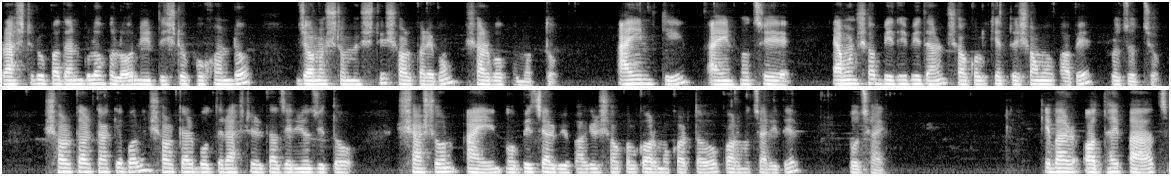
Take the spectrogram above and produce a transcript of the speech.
রাষ্ট্রের উপাদানগুলো হলো নির্দিষ্ট ভূখণ্ড, জনসমষ্টি, সরকার এবং সার্বভৌমত্ব। আইন কি? আইন হচ্ছে এমন সব বিধিবিধান সকল ক্ষেত্রে সমভাবে প্রযোজ্য। সরকার কাকে বলে? সরকার বলতে রাষ্ট্রের কাজে নিয়োজিত শাসন, আইন ও বিচার বিভাগের সকল কর্মকর্তা ও কর্মচারীদের বোঝায়। এবার অধ্যায় পাঁচ,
